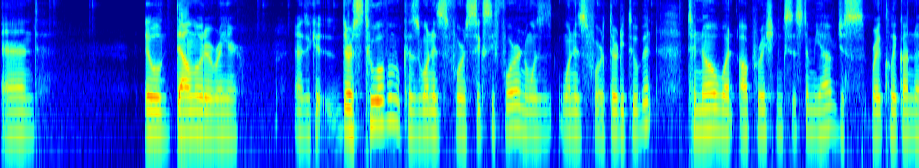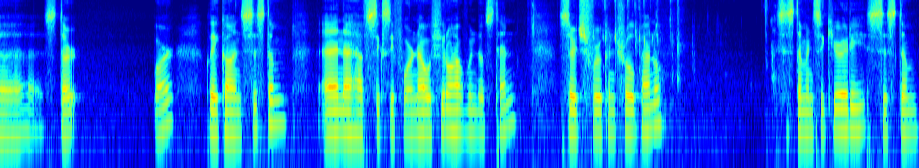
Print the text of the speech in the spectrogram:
and it will download it right here. As you can, there's two of them because one is for 64 and was one is for 32-bit to know what operating system you have just right click on the start bar click on system and I have 64 now if you don't have Windows 10 search for control panel system and security system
